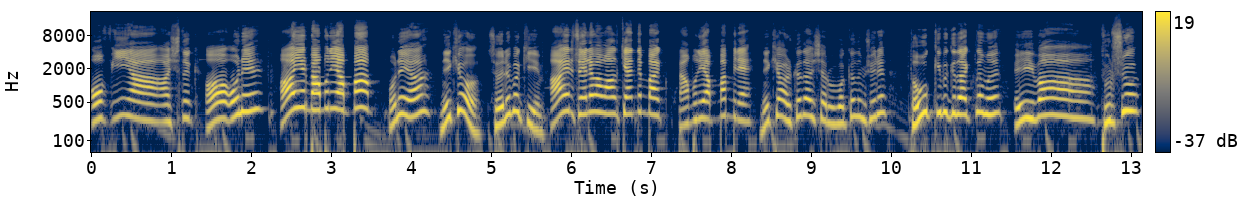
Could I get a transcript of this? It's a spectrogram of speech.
Of iyi ya açtık. Aa o ne? Hayır ben bunu yapmam. O ne ya? Ne ki o? Söyle bakayım. Hayır söylemem al kendin bak. Ben bunu yapmam bile. Ne ki arkadaşlar bu bakalım şöyle. Tavuk gibi gıdakla mı? Eyvah. Turşu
